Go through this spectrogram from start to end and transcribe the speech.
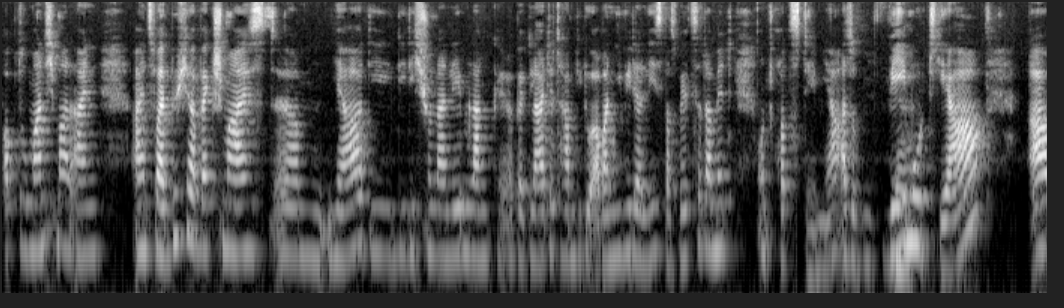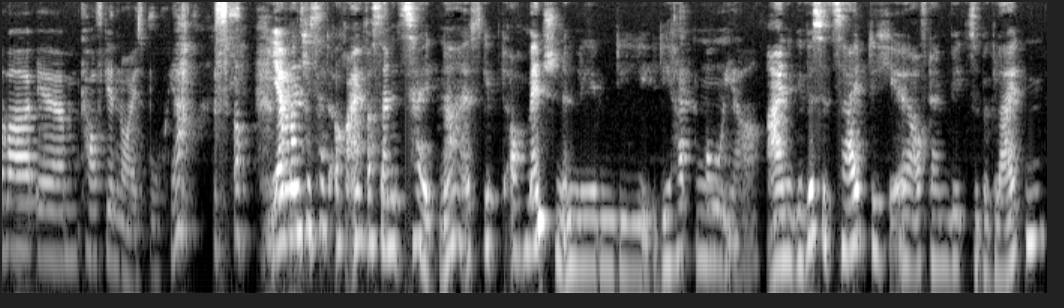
ob du manchmal ein, ein zwei Bücher wegschmeißt, ähm, ja, die, die dich schon dein Leben lang äh, begleitet haben, die du aber nie wieder liest, was willst du damit? Und trotzdem, ja, also Wehmut ja, ja aber ähm, kauf dir ein neues Buch, ja. So. Ja, manches hat auch einfach seine Zeit, ne? Es gibt auch Menschen im Leben, die, die hatten oh, ja. eine gewisse Zeit, dich äh, auf deinem Weg zu begleiten.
